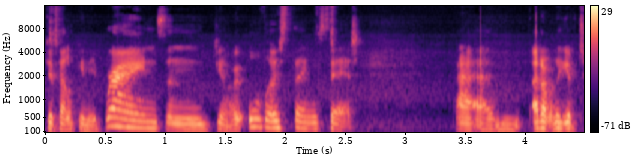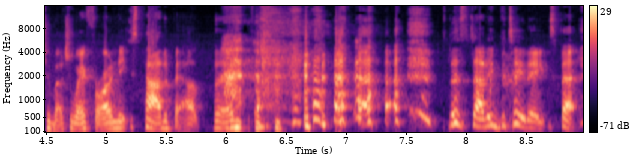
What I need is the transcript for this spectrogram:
developing their brains and you know all those things that. Um, I don't want to give too much away for our next part about the the Petite Eats, but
